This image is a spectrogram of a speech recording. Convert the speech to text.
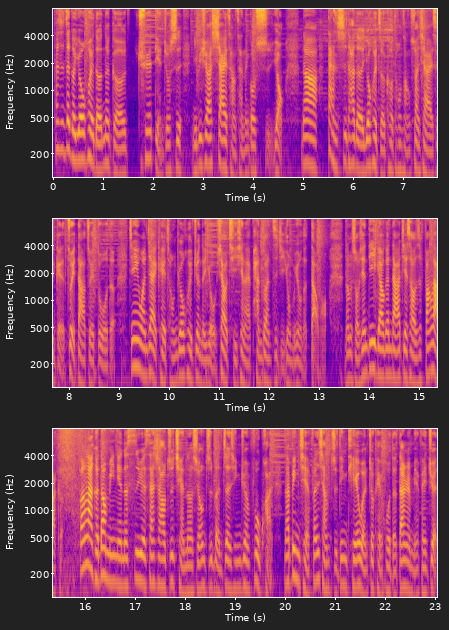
但是这个优惠的那个。缺点就是你必须要下一场才能够使用，那但是它的优惠折扣通常算下来是给的最大最多的，建议玩家也可以从优惠券的有效期限来判断自己用不用得到哦。那么首先第一个要跟大家介绍的是方 luck，方 luck 到明年的四月三十号之前呢，使用纸本振兴券付款，那并且分享指定贴文就可以获得单人免费券。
